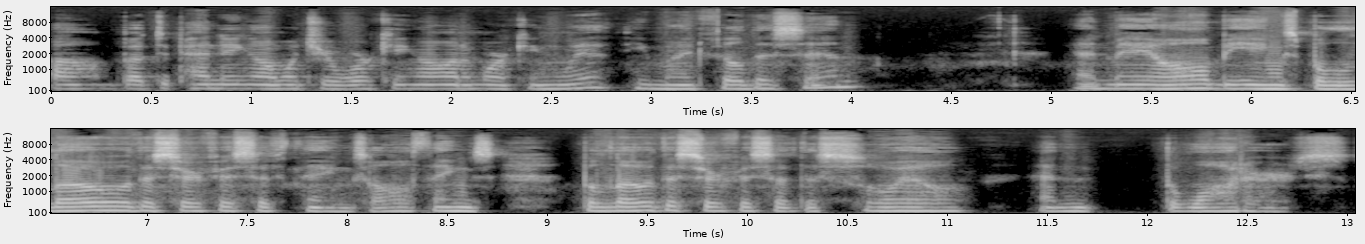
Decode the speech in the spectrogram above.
um, but depending on what you're working on and working with, you might fill this in. And may all beings below the surface of things, all things below the surface of the soil and the waters,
